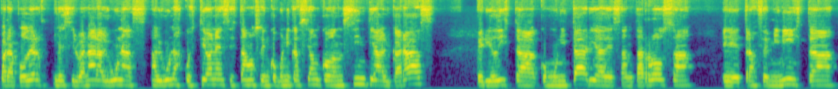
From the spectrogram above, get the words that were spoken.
para poder desilvanar algunas, algunas cuestiones, estamos en comunicación con Cintia Alcaraz, periodista comunitaria de Santa Rosa, eh, transfeminista,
